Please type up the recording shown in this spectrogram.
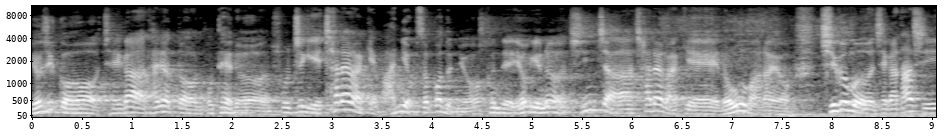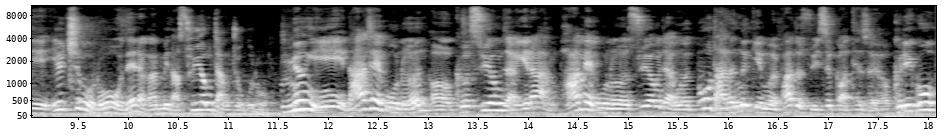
여지껏 제가 다녔던 호텔은 솔직히 촬영할 게 많이 없었거든요. 근데 여기는 진짜 촬영할 게 너무 많아요. 지금은 제가 다시 1층으로 내려갑니다. 수영장 쪽으로. 분명히 낮에 보는 어, 그 수영장이랑 밤에 보는 수영장은 또 다른 느낌을 받을 수 있을 것 같아서요. 그리고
